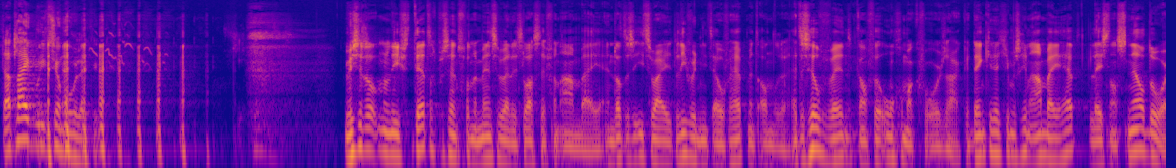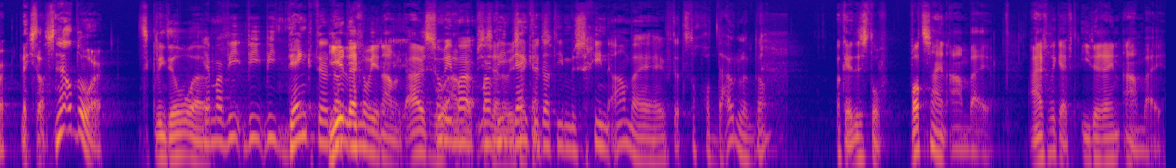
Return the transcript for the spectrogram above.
Dat lijkt me niet zo moeilijk. Wist je dat maar liefst 30% van de mensen wel eens last heeft van aanbijen? En dat is iets waar je het liever niet over hebt met anderen. Het is heel vervelend en kan veel ongemak veroorzaken. Denk je dat je misschien aanbijen hebt? Lees dan snel door. Lees dan snel door. Het klinkt heel... eh, Ja, maar wie, wie, wie denkt er Hier dat leggen we je namelijk uit Sorry, maar, maar wie denkt er dat hij misschien aanbijen heeft? Dat is toch wel duidelijk dan? Oké, dit is tof. Wat zijn aanbijen? Eigenlijk heeft iedereen aanbijen.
